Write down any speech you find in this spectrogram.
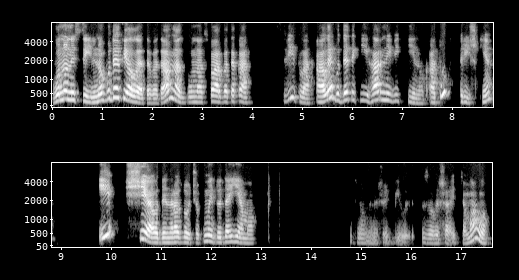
Воно не сильно буде фіолетове, да, в нас, бо в нас фарба така світла, але буде такий гарний відтінок. А тут трішки. І ще один разочок ми додаємо. Знову мене щось біле залишається мало.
